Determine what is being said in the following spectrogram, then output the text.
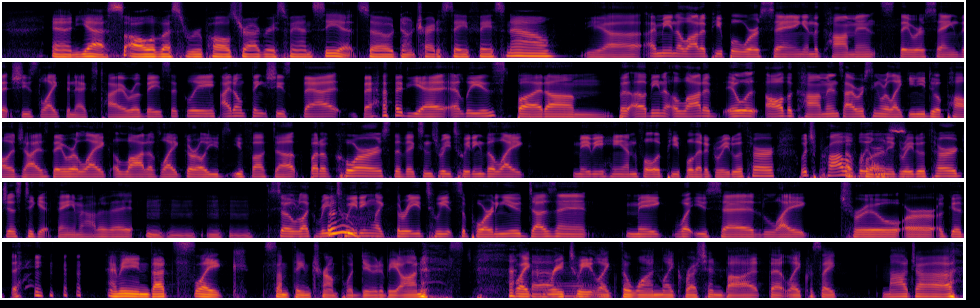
And yes, all of us RuPaul's Drag Race fans see it. So don't try to save face now. Yeah, I mean, a lot of people were saying in the comments, they were saying that she's like the next Tyra, basically. I don't think she's that bad yet, at least. But um, but I mean, a lot of it was all the comments I was seeing were like, "You need to apologize." They were like a lot of like, "Girl, you you fucked up." But of course, the Vixens retweeting the like maybe handful of people that agreed with her, which probably only agreed with her just to get fame out of it. Mm-hmm. Mm-hmm. So like retweeting like three tweets supporting you doesn't make what you said like true or a good thing. I mean, that's like something Trump would do, to be honest. like retweet like the one like Russian bot that like was like MAGA.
